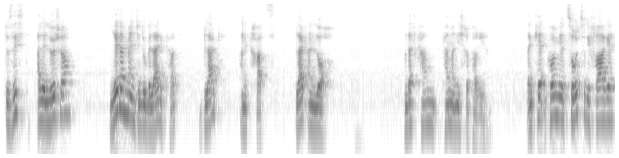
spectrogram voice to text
Du siehst alle Löcher. Jeder Mensch, den du beleidigt hast, bleibt ein Kratz, bleibt ein Loch. Und das kann, kann man nicht reparieren. Dann kommen wir zurück zu der Frage,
